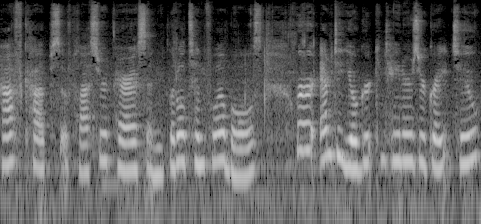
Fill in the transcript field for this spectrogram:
half cups of plaster of Paris in little tinfoil bowls, or empty yogurt containers are great too.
